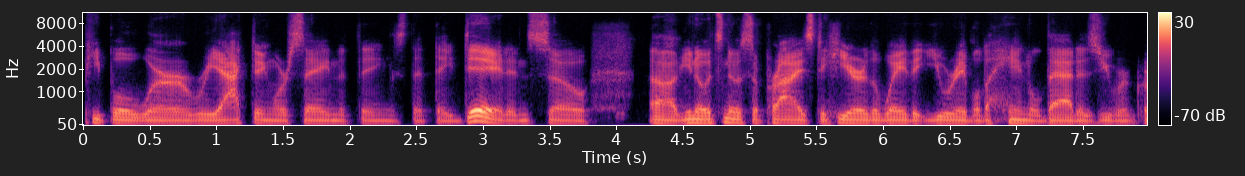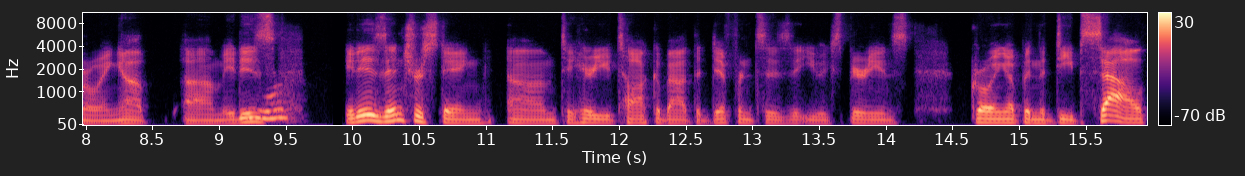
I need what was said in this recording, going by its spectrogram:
people were reacting or saying the things that they did, and so uh, you know it's no surprise to hear the way that you were able to handle that as you were growing up. Um, it is yeah. It is interesting um, to hear you talk about the differences that you experienced growing up in the deep south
